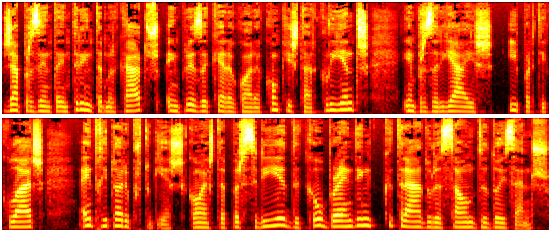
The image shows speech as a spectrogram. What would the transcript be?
Já presente em 30 mercados, a empresa quer agora conquistar clientes empresariais e particulares em território português, com esta parceria de co-branding que terá a duração de dois anos.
